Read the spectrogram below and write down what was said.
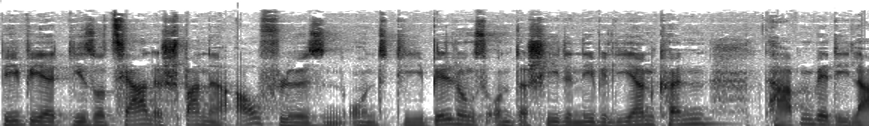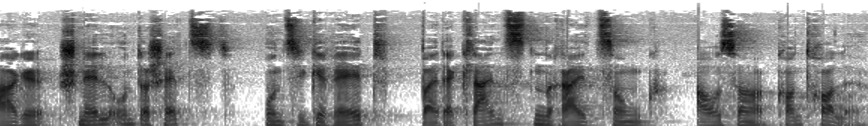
wie wir die soziale Spanne auflösen und die Bildungsunterschiede nivellieren können, haben wir die Lage schnell unterschätzt und sie gerät bei der kleinsten Reizung außer Kontrolle.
